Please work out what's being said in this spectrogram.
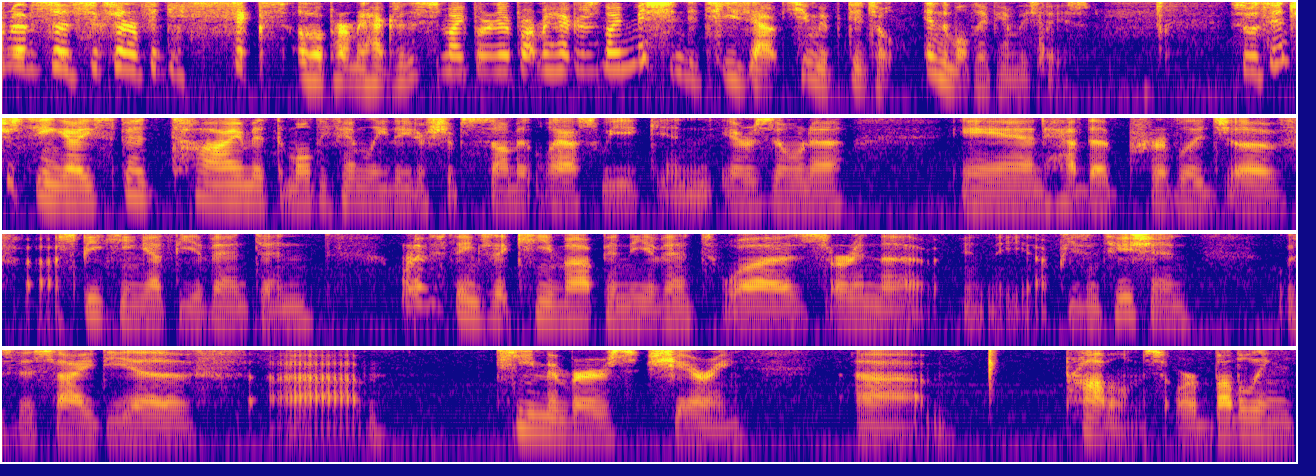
Welcome to episode 656 of Apartment Hacker. This is Mike Burnett, Apartment Hacker. It's my mission to tease out human potential in the multifamily space. So it's interesting. I spent time at the Multifamily Leadership Summit last week in Arizona and had the privilege of uh, speaking at the event. And one of the things that came up in the event was, or in the in the uh, presentation, was this idea of um, team members sharing um, problems or bubbling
